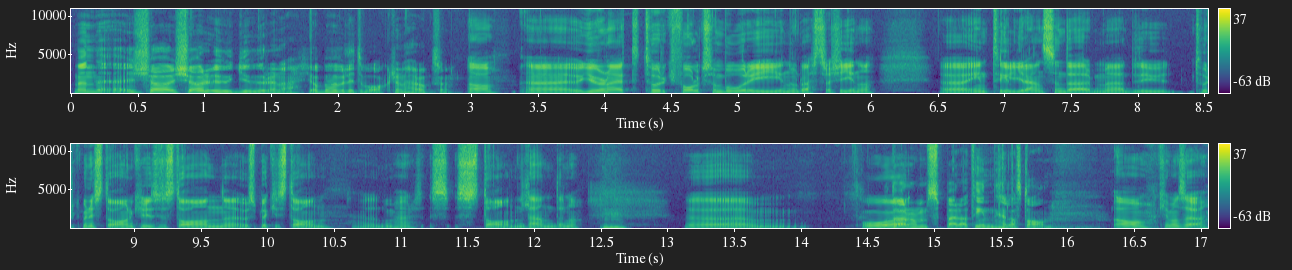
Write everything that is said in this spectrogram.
Men eh, kör, kör uigurerna. Jag behöver lite bakgrund här också. Ja, eh, uigurerna är ett turkfolk som bor i nordvästra Kina, eh, in till gränsen där med Turkmenistan, Kyrgyzstan, eh, Uzbekistan, eh, de här stanländerna. Ehm, och, Där har de spärrat in hela stan. Ja, kan man säga.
